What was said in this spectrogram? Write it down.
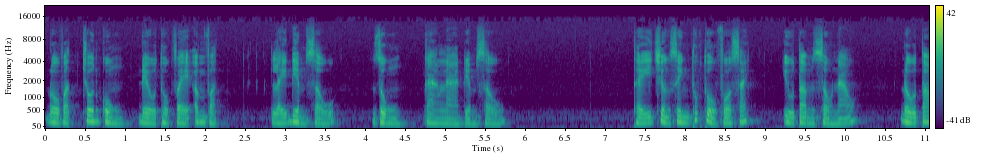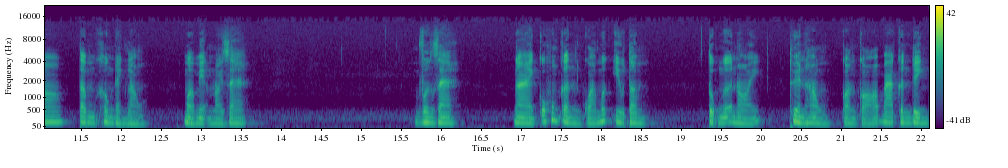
Đồ vật chôn cùng đều thuộc về âm vật. Lấy điểm xấu, Dùng càng là điểm xấu. Thấy trường sinh thúc thủ vô sách Yêu tâm sầu não, Đầu to tâm không đành lòng, Mở miệng nói ra. Vương ra Ngài cũng không cần quá mức yêu tâm. Tục ngữ nói, Thuyền hỏng còn có 3 cân đinh.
